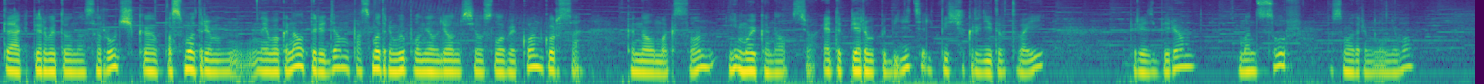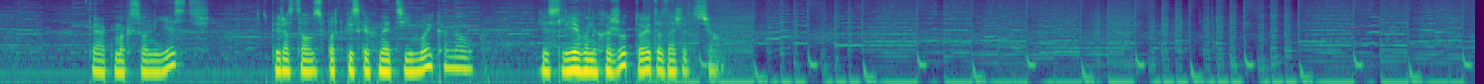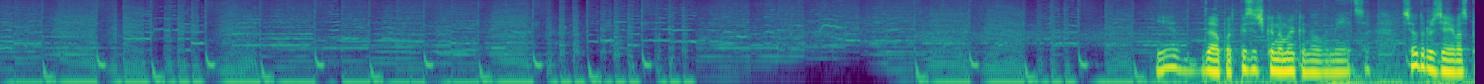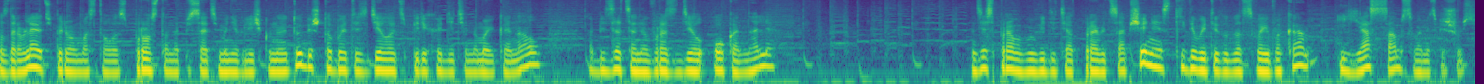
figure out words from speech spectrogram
Так, первый это у нас ручка. Посмотрим на его канал, перейдем, посмотрим, выполнил ли он все условия конкурса. Канал Максон и мой канал. Все, это первый победитель, 1000 кредитов твои. Переизберем. Мансур, посмотрим на него. Так, Максон есть. Теперь осталось в подписках найти мой канал. Если я его нахожу, то это значит все. И да, подписочка на мой канал имеется. Все, друзья, я вас поздравляю. Теперь вам осталось просто написать мне в личку на ютубе. Чтобы это сделать, переходите на мой канал. Обязательно в раздел о канале. Здесь справа вы увидите отправить сообщение, скидывайте туда свои ВК, и я сам с вами спешусь.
